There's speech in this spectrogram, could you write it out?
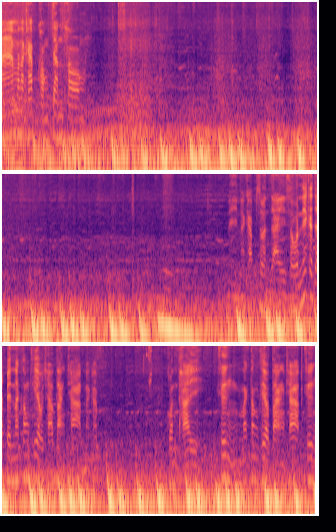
น้ำนะครับของจันทองนี่นะครับส่วนใหญ่โซนนี้ก็จะเป็นนักท่องเที่ยวชาวต่างชาตินะครับ คนไทยครึ่งนักท่องเที่ยวต่างชาติครึ่ง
